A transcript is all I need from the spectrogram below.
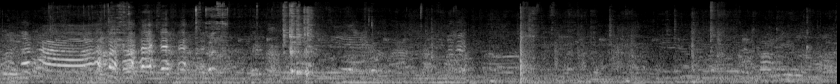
บคุณนะคะ Thank you.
